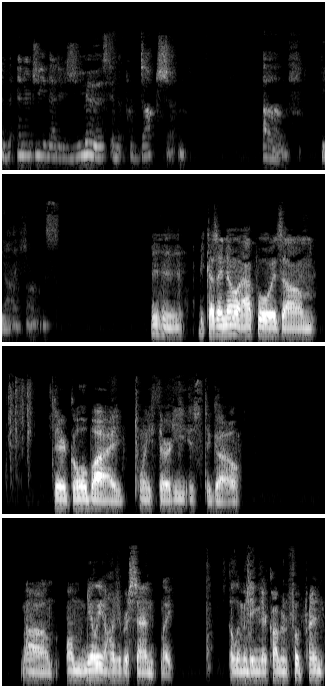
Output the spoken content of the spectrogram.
The energy that is used in the production of the iPhones. hmm Because I know Apple is um their goal by 2030 is to go um on nearly 100% like eliminating their carbon footprint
